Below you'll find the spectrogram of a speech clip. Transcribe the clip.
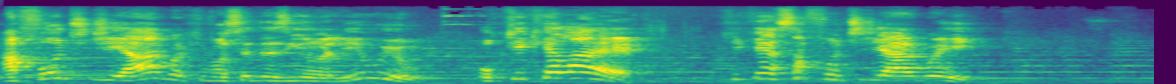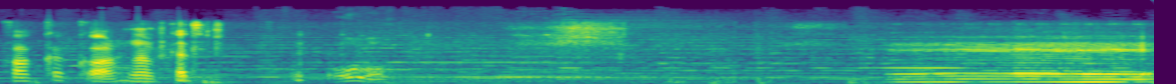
A fonte de água que você desenhou ali, Will, o que que ela é? O que que é essa fonte de água aí? Coca-Cola, não, brincadeira. Ô, louco. É,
